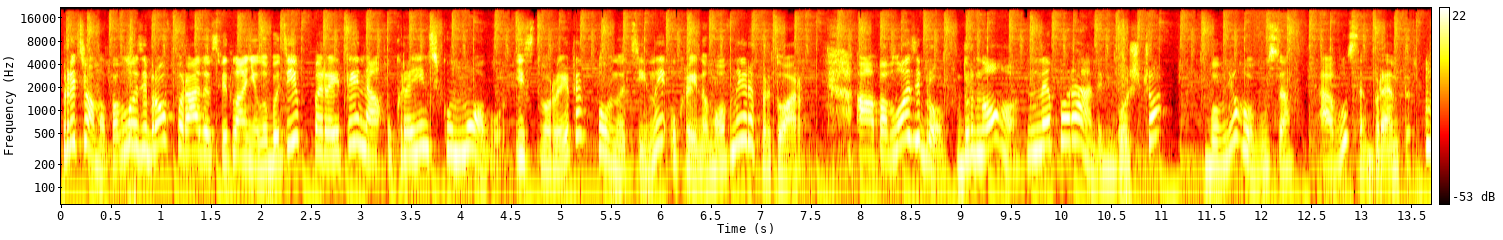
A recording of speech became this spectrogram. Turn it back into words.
При цьому Павло Зібров порадив Світлані Лободі перейти на українську мову і створити повноцінний україномовний репертуар. А Павло Зібров дурного не порадить, бо що? Бо в нього вуса, а вуса бренд.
